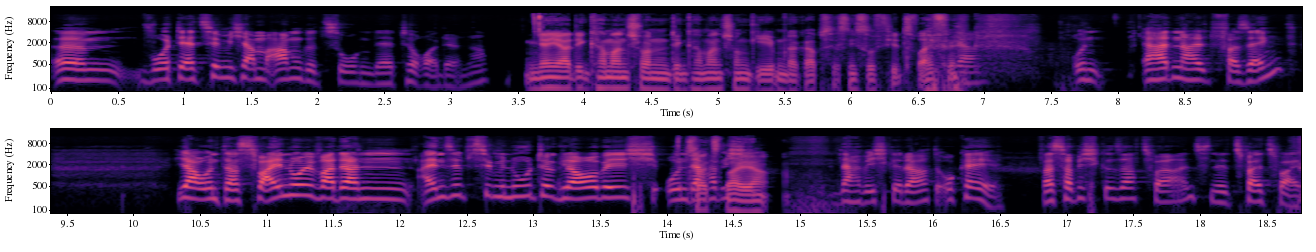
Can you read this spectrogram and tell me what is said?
ähm, wurde der ziemlich am Arm gezogen, der Terodde, ne? Ja, ja, den kann man schon, den kann man schon geben. Da gab es jetzt nicht so viel Zweifel. Ja. Und er hat ihn halt versenkt. Ja, und das 2-0 war dann 71 Minute, glaube ich. Und da habe 2-2, ich, ja. da habe ich gedacht, okay, was habe ich gesagt? 2-1? Nee, 2-2, ne?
